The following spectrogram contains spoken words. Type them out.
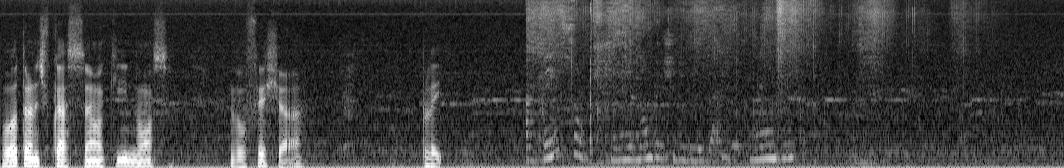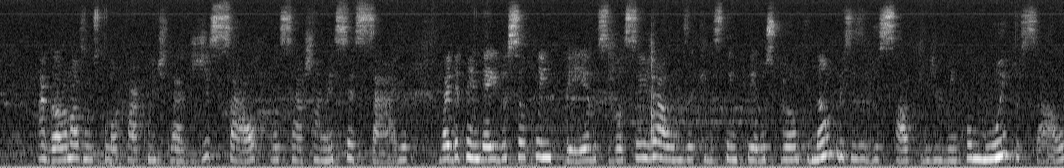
outra notificação aqui, nossa, vou fechar. Play. Agora nós vamos colocar a quantidade de sal que você achar necessário. Vai depender aí do seu tempero. Se você já usa aqueles temperos prontos, não precisa do sal, porque eles já vêm com muito sal.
